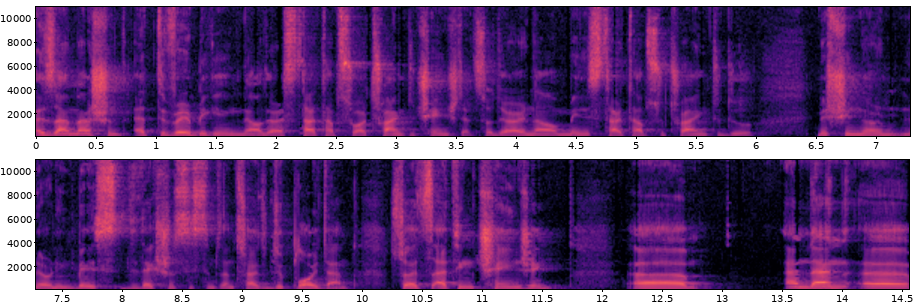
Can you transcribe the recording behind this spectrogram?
as I mentioned at the very beginning now, there are startups who are trying to change that. So there are now many startups who are trying to do machine learning-based detection systems and try to deploy them. So it's, I think, changing. Uh, and then uh,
